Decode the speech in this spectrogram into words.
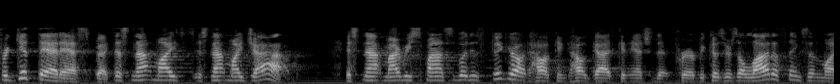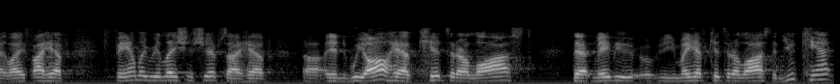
Forget that aspect. That's not my it's not my job. It's not my responsibility to figure out how can, how God can answer that prayer because there's a lot of things in my life. I have family relationships. I have, uh, and we all have kids that are lost that maybe you may have kids that are lost and you can't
